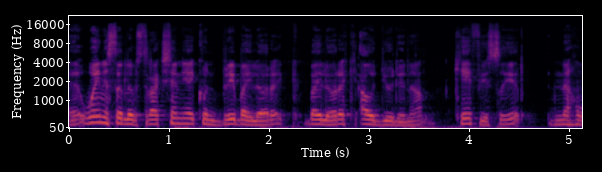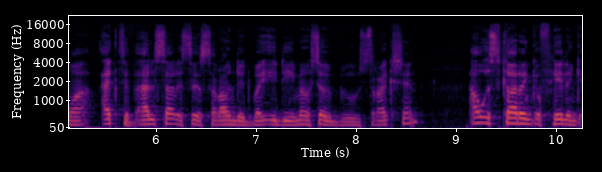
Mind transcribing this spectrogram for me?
وين يصير ال obstruction يكون pre-pyloric pyloric أو duodenal كيف يصير؟ إنه هو active ulcer يصير surrounded by edema ويسبب obstruction أو scarring of healing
